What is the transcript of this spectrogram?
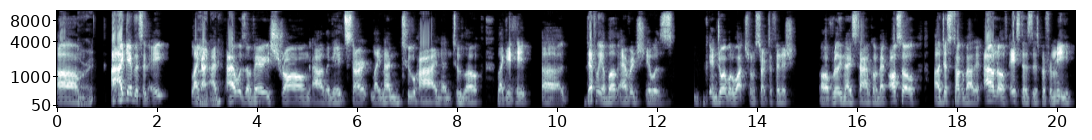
Um, all right. I, I gave this an eight. Like I I. I, I was a very strong out of the gate start, like nothing too high, nothing too low. Like it hit uh definitely above average. It was enjoyable to watch from start to finish. A really nice time coming back. Also, uh, just to talk about it, I don't know if Ace does this, but for me,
